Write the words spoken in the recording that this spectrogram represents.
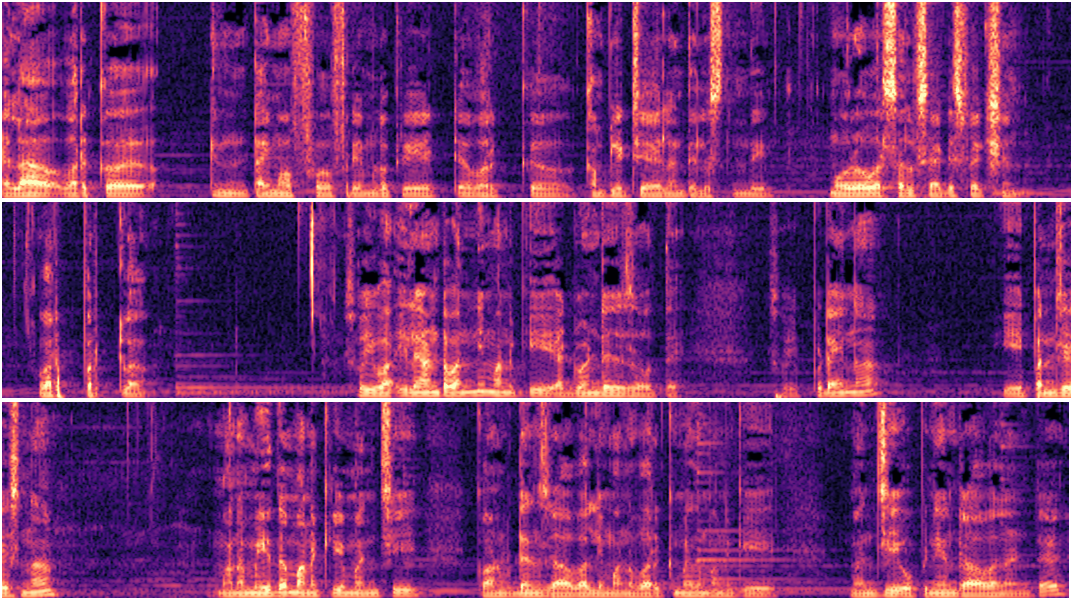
ఎలా వర్క్ ఇన్ టైమ్ ఆఫ్ ఫ్రేమ్లో క్రియేట్ వర్క్ కంప్లీట్ చేయాలని తెలుస్తుంది. మోర్ ఓవర్ సెల్ఫ్ సాటిస్ఫాక్షన్ వర్క్ పట్ల. సో ఇవ ఇలాంటివన్నీ మనకి అడ్వాంటేజెస్ అవుతాయి. సో ఎప్పుడైనా ఏ పని చేసినా మన మీద మనకి మంచి కాన్ఫిడెన్స్ రావాలి మన వర్క్ మీద మనకి మంచి ఒపీనియన్ రావాలంటే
